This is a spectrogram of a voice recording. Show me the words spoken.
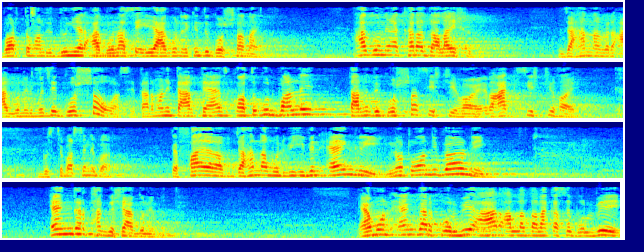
বর্তমান যে দুনিয়ার আগুন আছে, এই আগুনের কিন্তু গোসা নাই। আগুনে একখানা জ্বালাই শুধু। জাহান নামের আগুনের মধ্যে গোসাও আছে। তার মানে তার তেজ কতগুণ বাড়লে তার মধ্যে গোসা সৃষ্টি হয়, রাগ সৃষ্টি হয়। বুঝতে পারছেন এবার? The fire of Jahannam will be even angry not only burning anger থাকবে সে আগুনের মধ্যে। এমন অ্যাঙ্গার করবে আর আল্লাহ তালা কাছে বলবে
